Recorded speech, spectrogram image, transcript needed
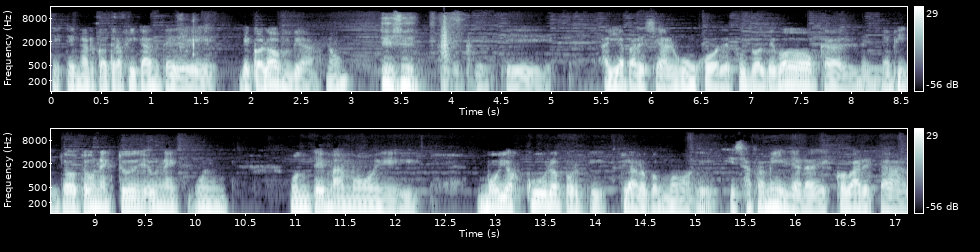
este, narcotraficante de, Colombia, ¿no? Sí, sí. Este, ahí aparece algún jugador de fútbol de Boca, en fin, todo, un estudio, un, un, tema muy, muy oscuro porque, claro, como eh, esa familia, la de Escobar, está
